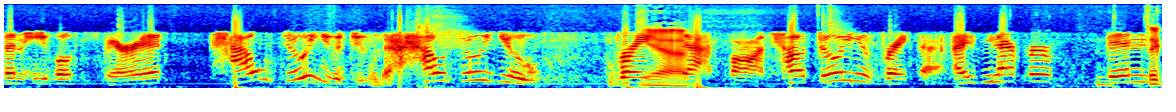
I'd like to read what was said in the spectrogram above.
an evil spirit, how do you do that? How do you break Yeah. that bond? How do you break that? I've never been The-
